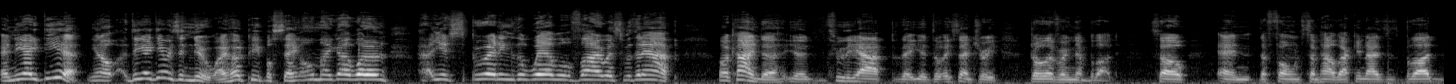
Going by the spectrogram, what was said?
and the idea, you know, the idea isn't new. I heard people saying, "Oh my God, what are you spreading the werewolf virus with an app?" Well, kinda, you know, through the app that you're essentially delivering them blood. So, and the phone somehow recognizes blood.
